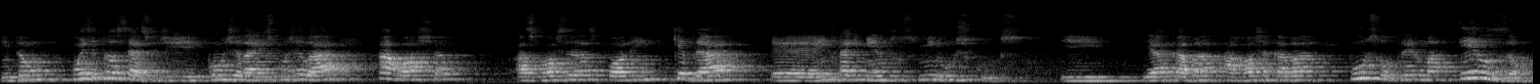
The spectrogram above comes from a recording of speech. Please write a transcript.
Então, com esse processo de congelar e descongelar, a rocha, as rochas elas podem quebrar é, em fragmentos minúsculos e, e acaba, a rocha acaba por sofrer uma erosão.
